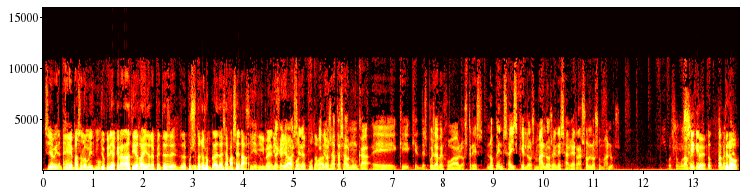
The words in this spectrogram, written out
Sí, a mí, a mí me pasó lo mismo. Yo creía que era la Tierra y de repente resulta que es un planeta que se llama Sera. Sí, y y me dije, ya, pues de puta ¿Y madre. no os ha pasado nunca eh, que, que después de haber jugado a los tres, ¿no pensáis que los malos en esa guerra son los humanos? Pues seguramente. Sí, totalmente. Pero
